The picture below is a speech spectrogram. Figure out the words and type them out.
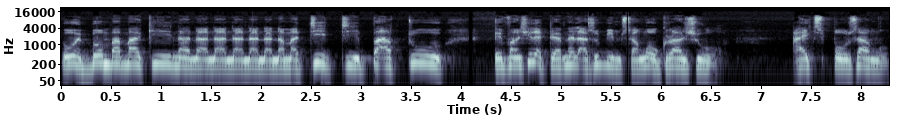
oyo ebombamaki na, na, na, na, na, na, na matiti partout. Évangile éternel azobimisa yango au grand jour. Aexpose yango.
